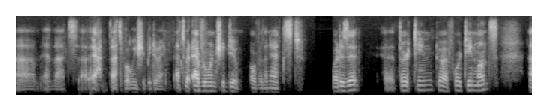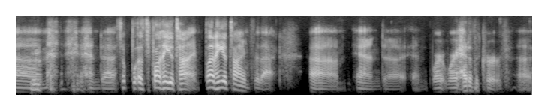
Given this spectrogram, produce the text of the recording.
Um, and that's, uh, yeah, that's what we should be doing. That's what everyone should do over the next, what is it? Uh, 13 to 14 months. Um, mm. And uh, so it's plenty of time, plenty of time for that. Um, and uh, and we're, we're ahead of the curve, uh,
